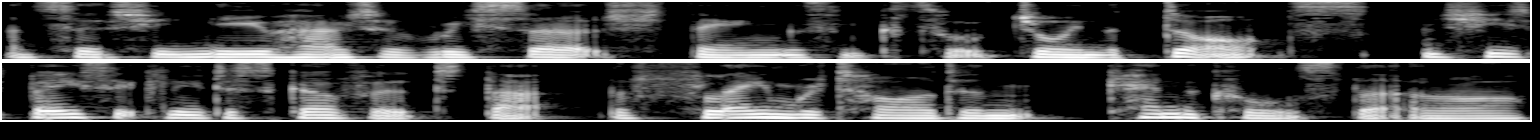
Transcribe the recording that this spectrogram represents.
And so she knew how to research things and sort of join the dots. And she's basically discovered that the flame retardant chemicals that are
